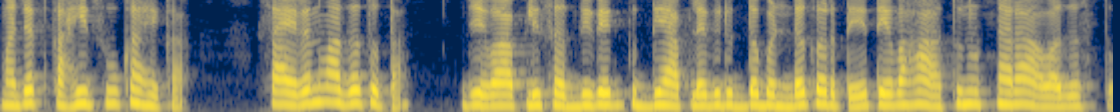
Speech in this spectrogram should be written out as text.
माझ्यात काही चूक आहे का? सायरन वाजत होता. जेव्हा आपली सद्विवेक बुद्धी आपल्याविरुद्ध बंड करते तेव्हा हा आतून उठणारा आवाज असतो.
